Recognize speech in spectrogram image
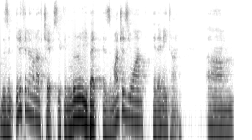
There's an infinite amount of chips. You can literally bet as much as you want at any time um,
